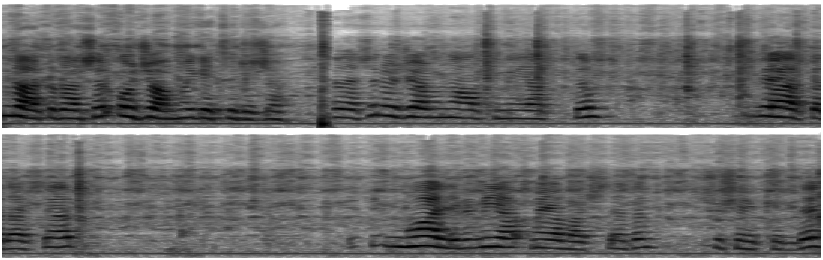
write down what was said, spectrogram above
Şimdi arkadaşlar ocağıma getireceğim. Arkadaşlar ocağımın altını yaktım. Ve arkadaşlar muhallebimi yapmaya başladım. Şu şekilde.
